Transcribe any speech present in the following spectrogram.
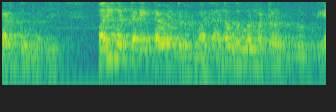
கருத்து உள்ளது? பரிவர்த்தனை தகவல் தொடர்பு மாதிரி. அதனால் ஒருவர் மற்றவருக்கு கொடுக்கக்கூடிய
